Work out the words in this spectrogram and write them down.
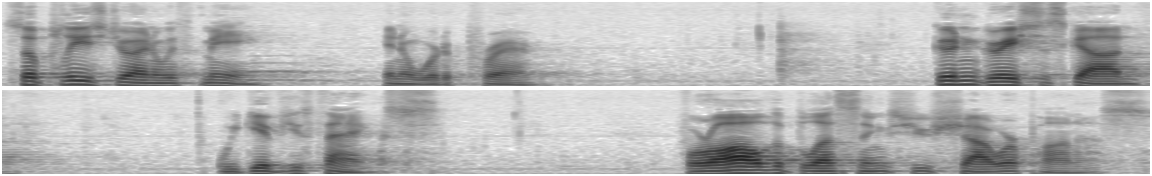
So please join with me in a word of prayer. Good and gracious God, we give you thanks for all the blessings you shower upon us,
